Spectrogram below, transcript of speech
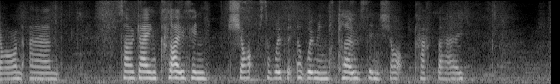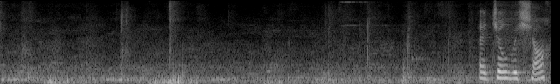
On. Um, so again, clothing shops, a, a women's clothing shop, cafe. A jewellery shop.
